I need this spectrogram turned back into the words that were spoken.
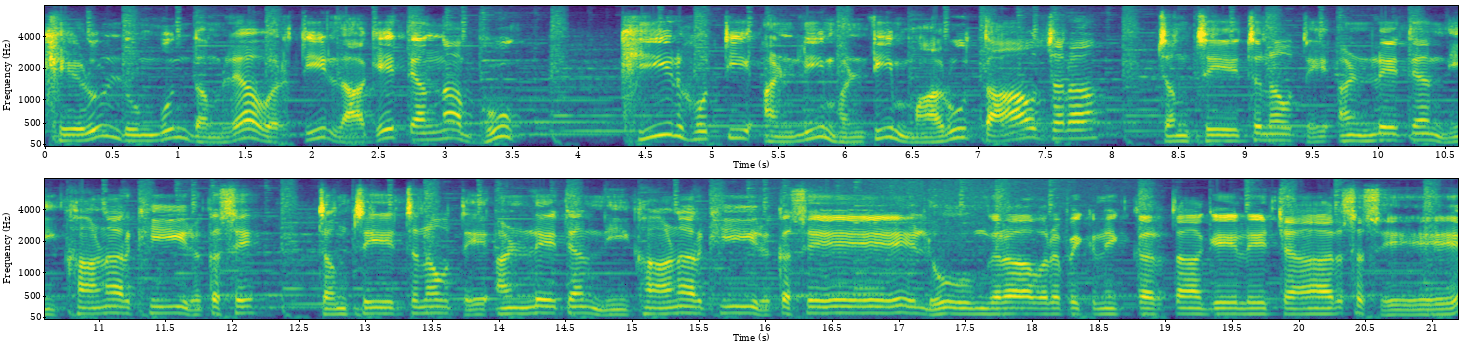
खेळून डुंबून दमल्यावरती लागे त्यांना भूक. खीर होती आणली म्हणती मारू ताव जरा. चमचेच नव्हते आणले त्यांनी खाणार खीर कसे. चमचेच नव्हते आणले त्यांनी खाणार खीर कसे? डोंगरावर पिकनिक करता गेले चार ससे.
